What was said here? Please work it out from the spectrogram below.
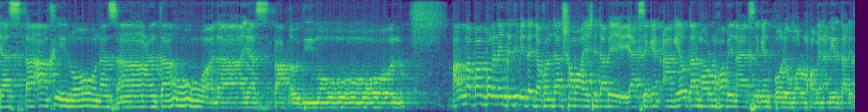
ইয়াস্তাখিরুনা সাআতাও ওয়া লা ইয়াস্তাকদিমুন। আল্লাহ পাক বলেন, এই পৃথিবীতে যখন যার সময় এসে যাবে, এক সেকেন্ড আগেও তার মরণ হবে না, এক সেকেন্ড পরেও মরণ হবে না। নির্ধারিত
